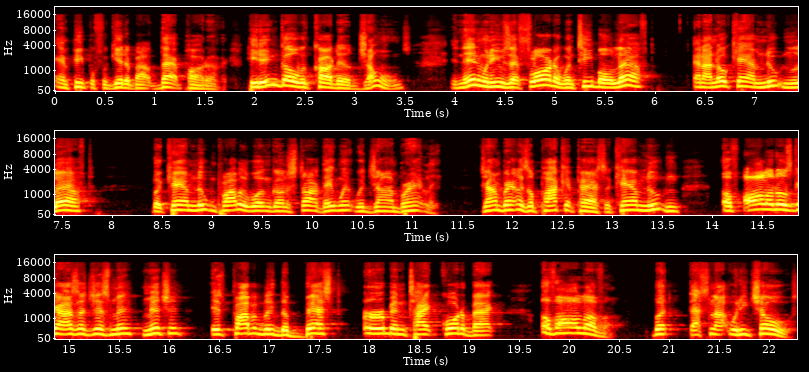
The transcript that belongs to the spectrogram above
And people forget about that part of it. He didn't go with Cardale Jones. And then when he was at Florida, when Tebow left, and I know Cam Newton left, but Cam Newton probably wasn't going to start. They went with John Brantley. John Brantley's a pocket passer. Cam Newton, of all of those guys I just men- mentioned, is probably the best urban type quarterback of all of them. But that's not what he chose.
